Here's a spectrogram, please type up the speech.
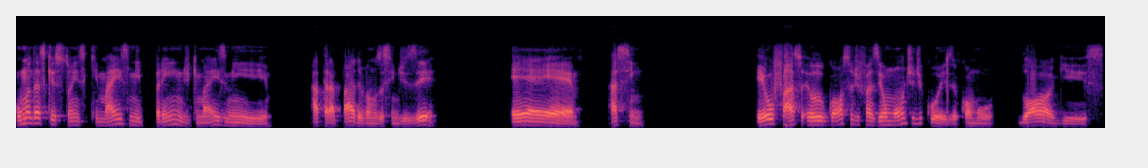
uma das questões que mais me prende, que mais me atrapalha, vamos assim dizer, é assim, eu faço, eu gosto de fazer um monte de coisa, como blogs,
